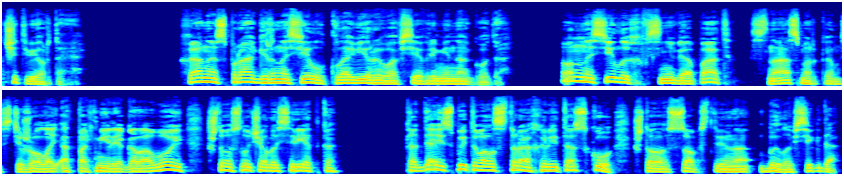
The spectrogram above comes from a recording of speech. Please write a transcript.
четвертая. Ханнес Прагер носил клавиры во все времена года. Он носил их в снегопад, с насморком, с тяжелой от похмелья головой, что случалось редко, когда испытывал страх или тоску, что, собственно, было всегда.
